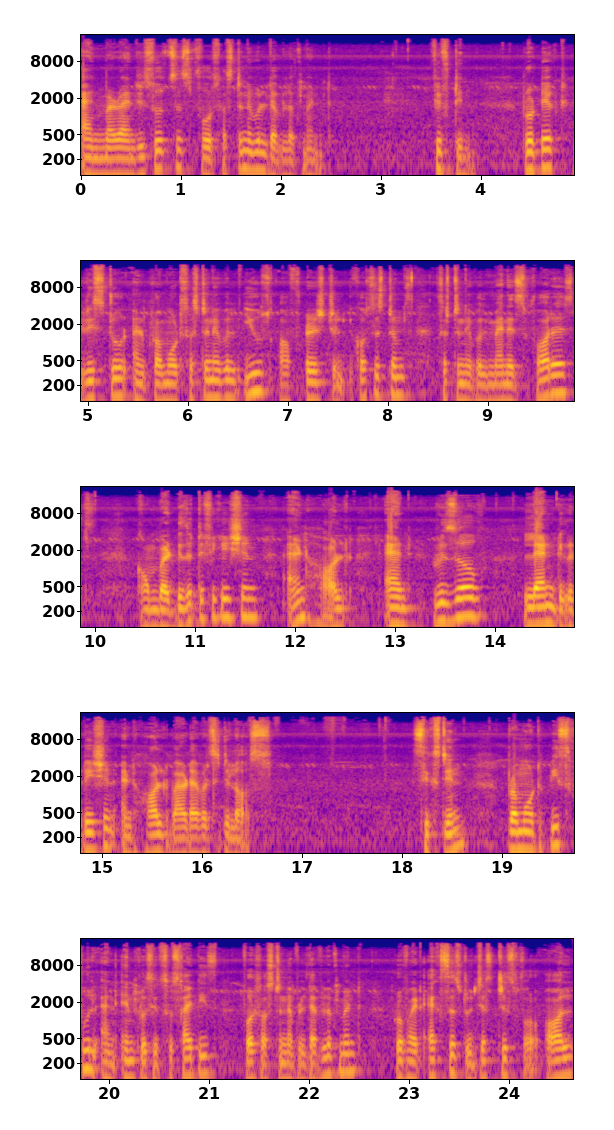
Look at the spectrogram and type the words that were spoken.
and marine resources for sustainable development. 15. Protect, restore, and promote sustainable use of terrestrial ecosystems, sustainable manage forests, combat desertification, and halt and reserve land degradation and halt biodiversity loss. 16. Promote peaceful and inclusive societies for sustainable development, provide access to justice for all,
